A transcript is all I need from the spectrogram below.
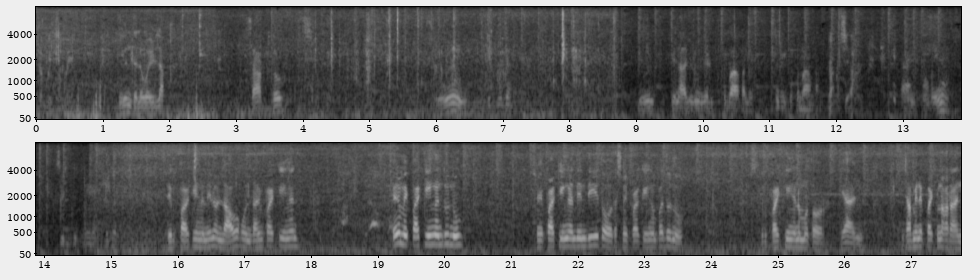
sabay-sabay. Yun, dalawa yung lock. Sakto. Yun. Tik mo dyan. Yun. Pinali mo yan sa bakal. eh. Hindi ko sa bakal. Kasya. Yan, okay na. Sige pang laksa dyan. Ito yung parking na nila. Ang lawak. Ang daming parkingan. Pero may parkingan dun, oh. So, may parkingan din dito. Tapos may parkingan pa dun, oh. Tapos yung parkingan ng motor. Yan. Tsaka may nagpark na nakaraan.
